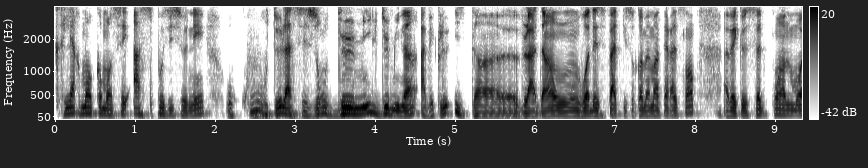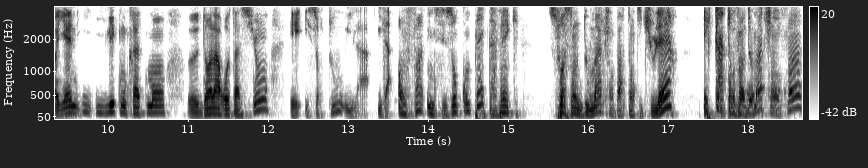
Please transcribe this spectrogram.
clairement commencer à se positionner au cours de la saison 2000-2001 avec le hit, hein, Vlad. hein. on voit des stats qui sont quand même intéressantes avec euh, 7 points de moyenne. Il, est concrètement euh, dans la rotation et, surtout, il a, il a enfin une saison complète avec 72 matchs en partant titulaire et 82 matchs enfin.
